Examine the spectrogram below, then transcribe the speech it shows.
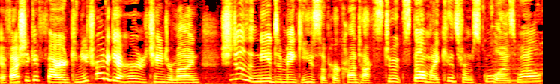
if I should get fired, can you try to get her to change her mind? She doesn't need to make use of her contacts to expel my kids from school as well.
